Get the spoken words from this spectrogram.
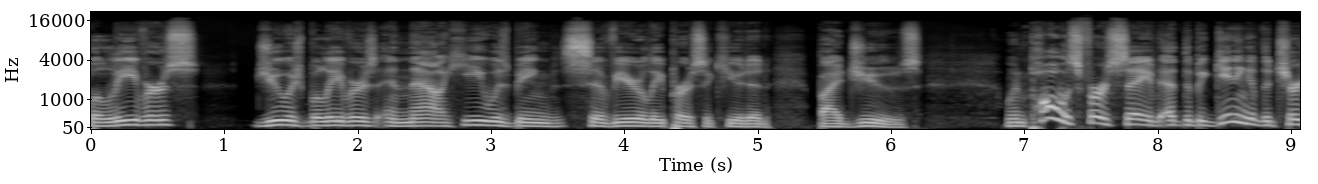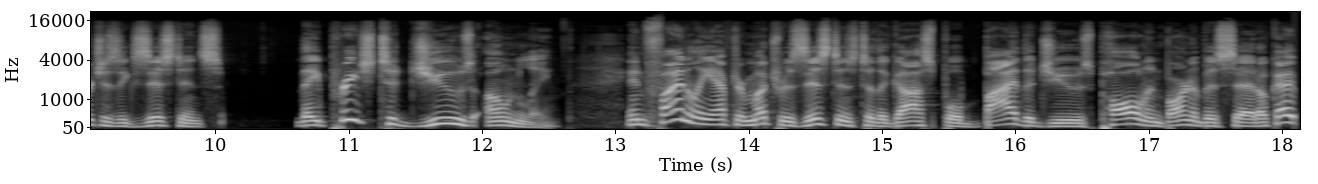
believers, Jewish believers, and now he was being severely persecuted by Jews. When Paul was first saved at the beginning of the church's existence, they preached to Jews only. And finally, after much resistance to the gospel by the Jews, Paul and Barnabas said, Okay,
